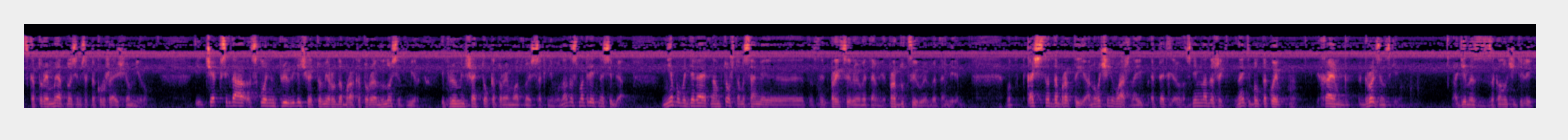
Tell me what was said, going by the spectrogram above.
с которой мы относимся к окружающему миру. И человек всегда склонен преувеличивать ту меру добра, которую он вносит в мир – и преуменьшать то, которое ему относится к нему. Надо смотреть на себя. Небо выделяет нам то, что мы сами э, сказать, проецируем в этом мире, продуцируем в этом мире. Вот качество доброты, оно очень важно, и опять с ним надо жить. Знаете, был такой Хаим Гродзинский, один из законоучителей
